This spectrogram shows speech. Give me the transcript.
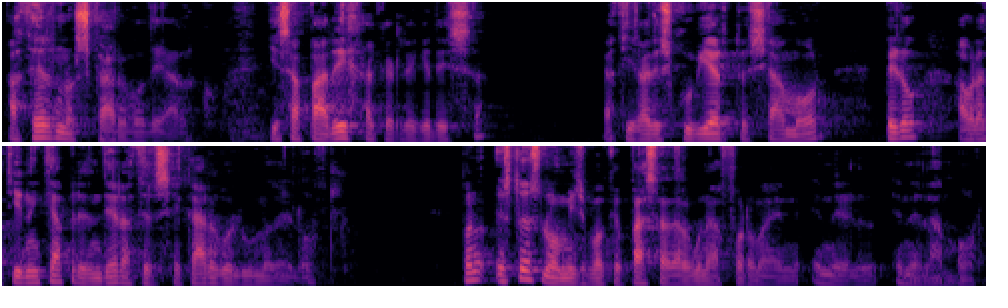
hacernos cargo de algo. Y esa pareja que regresa, es decir, ha descubierto ese amor, pero ahora tienen que aprender a hacerse cargo el uno del otro. Bueno, esto es lo mismo que pasa de alguna forma en, en el, amor.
